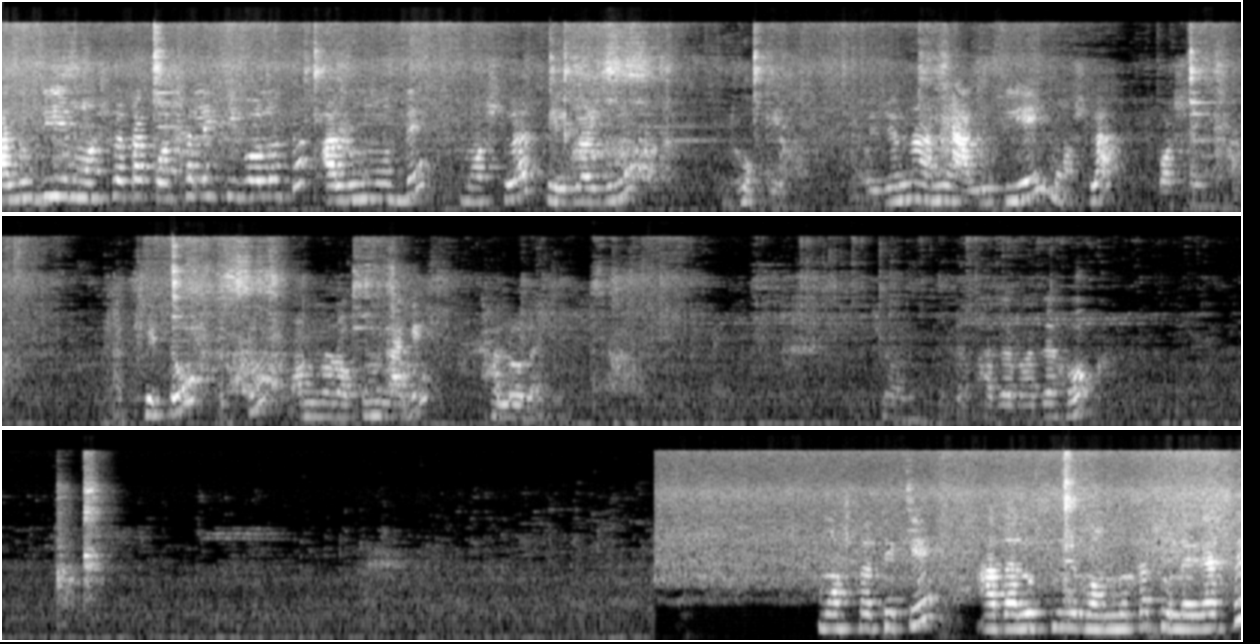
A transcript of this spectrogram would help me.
আলু দিয়ে মশলাটা কষালে কি বলো তো আলুর মধ্যে মশলার ফ্লেভারগুলো ঢোকে। ওই জন্য আমি আলু দিয়েই মশলা কষাই। খেতেও একটু অন্যরকম লাগে, ভালো লাগে। চলো, এটা ভাজা ভাজা হোক। মশলা থেকে আদা, রসুনের গন্ধটা চলে গেছে।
